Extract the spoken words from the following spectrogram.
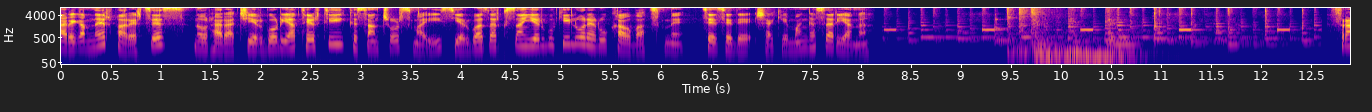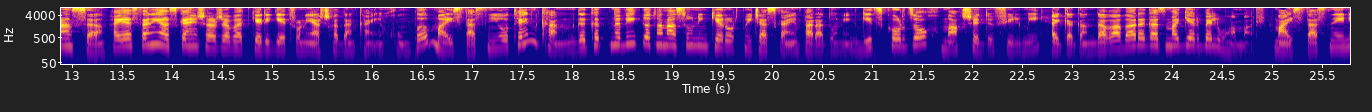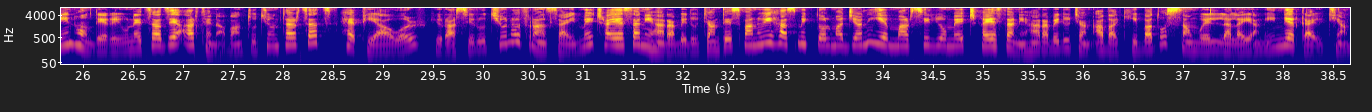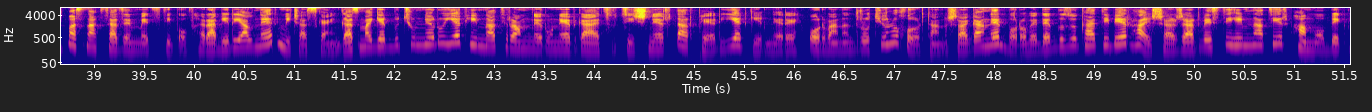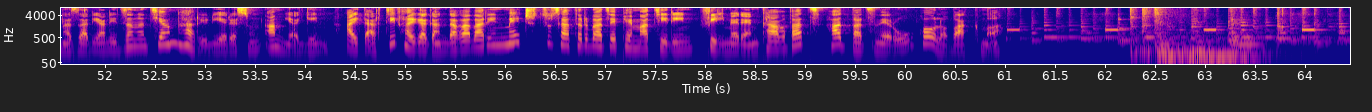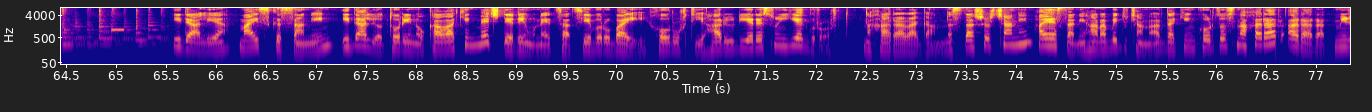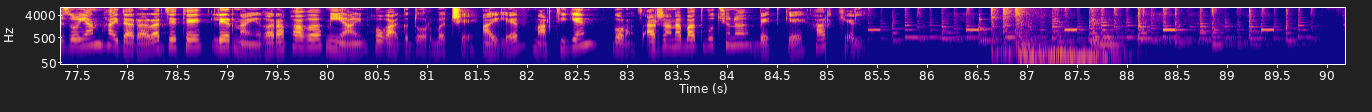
Բարեկամներ, բարերձես։ Նոր հարաճ Երգորիա 24 մայիս 2022-ի լուրերու քաղվածքն է։ ՑՍԴ Շակե Մանգասարյանը։ Ֆրանսա Հայաստանի ասկային շարժաբատկերի գետրոնի աշխատանքային խումբը մայիս 17-ին կան գտնվի 75-րդ միջազգային պարադոնին գից կորձող Marché de Film-ի հայկական դաղավարը գազմագերբելու համար մայիս 19-ին հոնդերի ունեցած է արդեն ավանդություն դարձած Happy Hour հյուրասիրությունը Ֆրանսայի մեջ Հայաստանի Հանրապետության տեսփանուի Հասմիկ Տոլմաջյանի եւ Մարսիլիո մեջ Հայաստանի Հանրապետության ավագ հիբատոս Սամուել Լալայանի ներկայությամբ մասնակցած են մեծ տիպով հրավիրյալներ միջազգային գազմագերբություններու եւ եւ հիմնադրամներու ներկայացուցիչներ տարբեր երկիրները օրվան ընդրությունը խորհրդանշական էր որովհետեւ գզուկատիբեր հայ շարժարվեստի հիմնադիր Համո Բեկնազարյանի ծննդյան 130 ամյակին այդ արդիվ հայկական դաղավարին մեջ ցուցադրված է թեմատիրին ֆիլմերեն քաղված հատվածներու հոլովակը Իտալիա մայիս 20-ին Իտալիո Տորինո քաղաքին մեջ տեղի ունեցած Եվրոպայի խորհրդի 132-րդ նախարարական նստաշրջանին Հայաստանի Հանրապետության արտաքին գործոս նախարար Արարատ Միրզոյան հայտարարած է թե Լեռնային Ղարաբաղը միայն հողագդորը չէ, այլև մարտիգեն, որոնց արժանապատվությունը պետք է հարգել։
